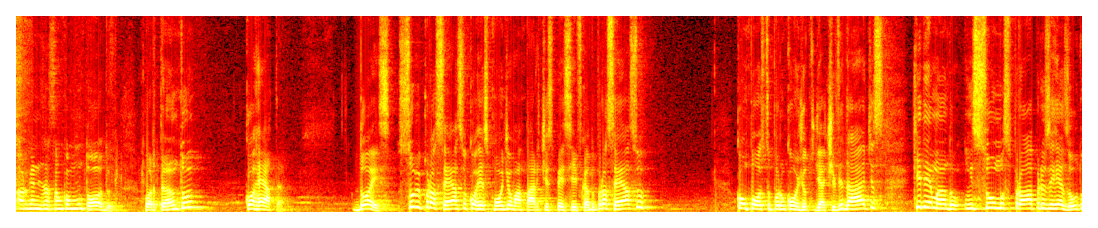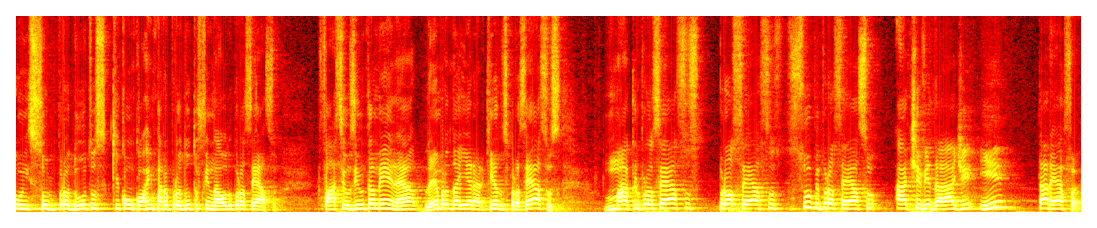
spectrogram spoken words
a organização como um todo. Portanto, correta. 2. Subprocesso corresponde a uma parte específica do processo, composto por um conjunto de atividades que demandam insumos próprios e resultam em subprodutos que concorrem para o produto final do processo. Facilzinho também, né? Lembram da hierarquia dos processos? Macroprocessos, processos, subprocesso, atividade e tarefa.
